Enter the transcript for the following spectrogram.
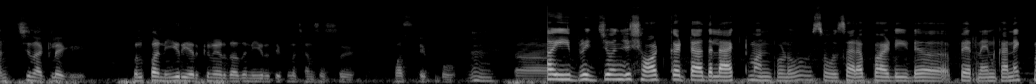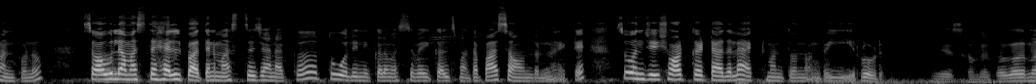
ಅಂಚಿನ ಅಕ್ಲೆಗೆ ಸ್ವಲ್ಪ ನೀರು ಎರ್ಕನೆ ಅದು ನೀರು ತಿಕ್ಕುನ ಚಾನ್ಸಸ್ ಮಸ್ತ್ ಇಪ್ಪು ಆ, ಈ ಬ್ರಿಡ್ಜ್ ಒಂಜಿ ಶಾರ್ಟ್ ಕಟ್ ಅದಲ್ಲ ಆಕ್ಟ್ ಮನ್ಪುಂಡು ಸೊ ಸರಪಾಡಿಡ್ ಪೆರ್ನೇನ್ ಕನೆಕ್ಟ್ ಮನ್ಪುಂಡು ಸೊ ಅವುಲ ಮಸ್ತ್ ಹೆಲ್ಪ್ ಆತನ ಮಸ್ತ್ ಜನಕ್ಕೆ ತೋಲಿ ನಿಕ್ಕಲ ಮಸ್ತ್ ವೆಹಿಕಲ್ಸ್ ಮಾತ ಪಾಸ್ ಆವೊಂದುಂಡು ನೈಟೆ ಸೊ ಒಂಜಿ ಶಾರ್ಟ್ ಕಟ್ ಅದಲ್ಲ ಆಕ್ಟ್ ಮಂತೊಂದುಂಡು ಈ ರೋಡ್ ಎಸ್ ಅಂದ್ರೆ ಸಾಧಾರಣ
